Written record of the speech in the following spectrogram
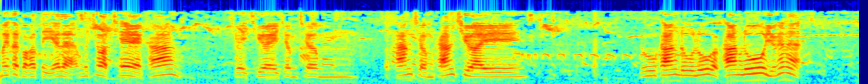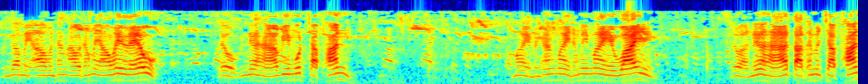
ไม่ค่อยปกติแหละ มันก็ชอบแช่ค้าง เฉยเฉยเฉมเฉมค้างเฉมค้างเฉยดูค้างดูรู้กับค้างรู้อยู่งั้นน่ะมันก็ไม่เอามันทั้งเอาทั้งไม่เอาให้เร็วเร็วเนื้อหาวิมุตฉับพัน ไม่มันทั้งไม่ทั้งไม่ไม่ให้ไวเรียกว่าเนื้อหาตัดให้มันฉับพลัน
